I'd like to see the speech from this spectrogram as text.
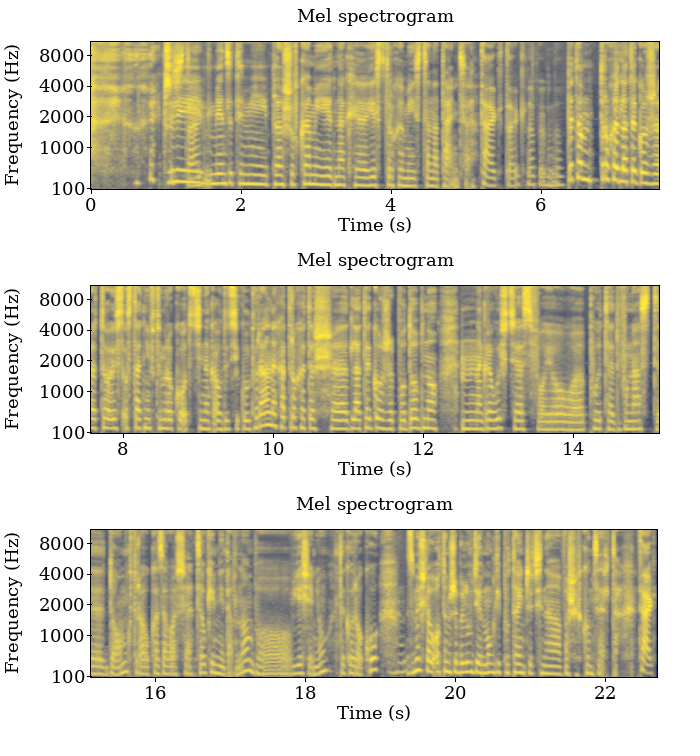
Czyli tak. między tymi planszówkami jednak jest trochę miejsca na tańce. Tak, tak, na pewno. Pytam trochę dlatego, że to jest ostatni w tym roku odcinek audycji kulturalnych, a trochę też e, dlatego, że podobno mm, nagrałyście swoją e, płytę 12 Dom, która ukazała się całkiem niedawno, bo jesienią tego roku, mhm. z myślą o tym, żeby ludzie mogli potańczyć na waszych koncertach. Tak,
